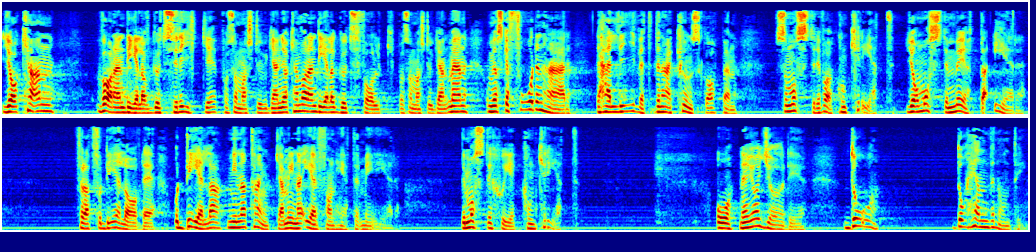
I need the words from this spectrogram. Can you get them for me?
Jag kan vara en del av Guds rike på sommarstugan. Jag kan vara en del av Guds folk på sommarstugan. Men om jag ska få den här, det här livet, den här kunskapen, så måste det vara konkret. Jag måste möta er för att få del av det och dela mina tankar, mina erfarenheter med er. Det måste ske konkret. Och när jag gör det, då, då händer någonting.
